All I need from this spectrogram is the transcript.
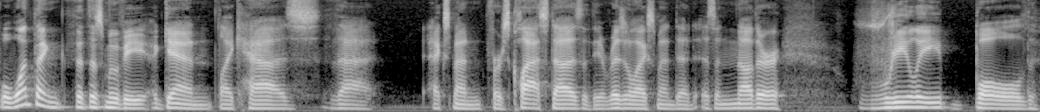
well, one thing that this movie again like has that X Men First Class does that the original X Men did is another really bold,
